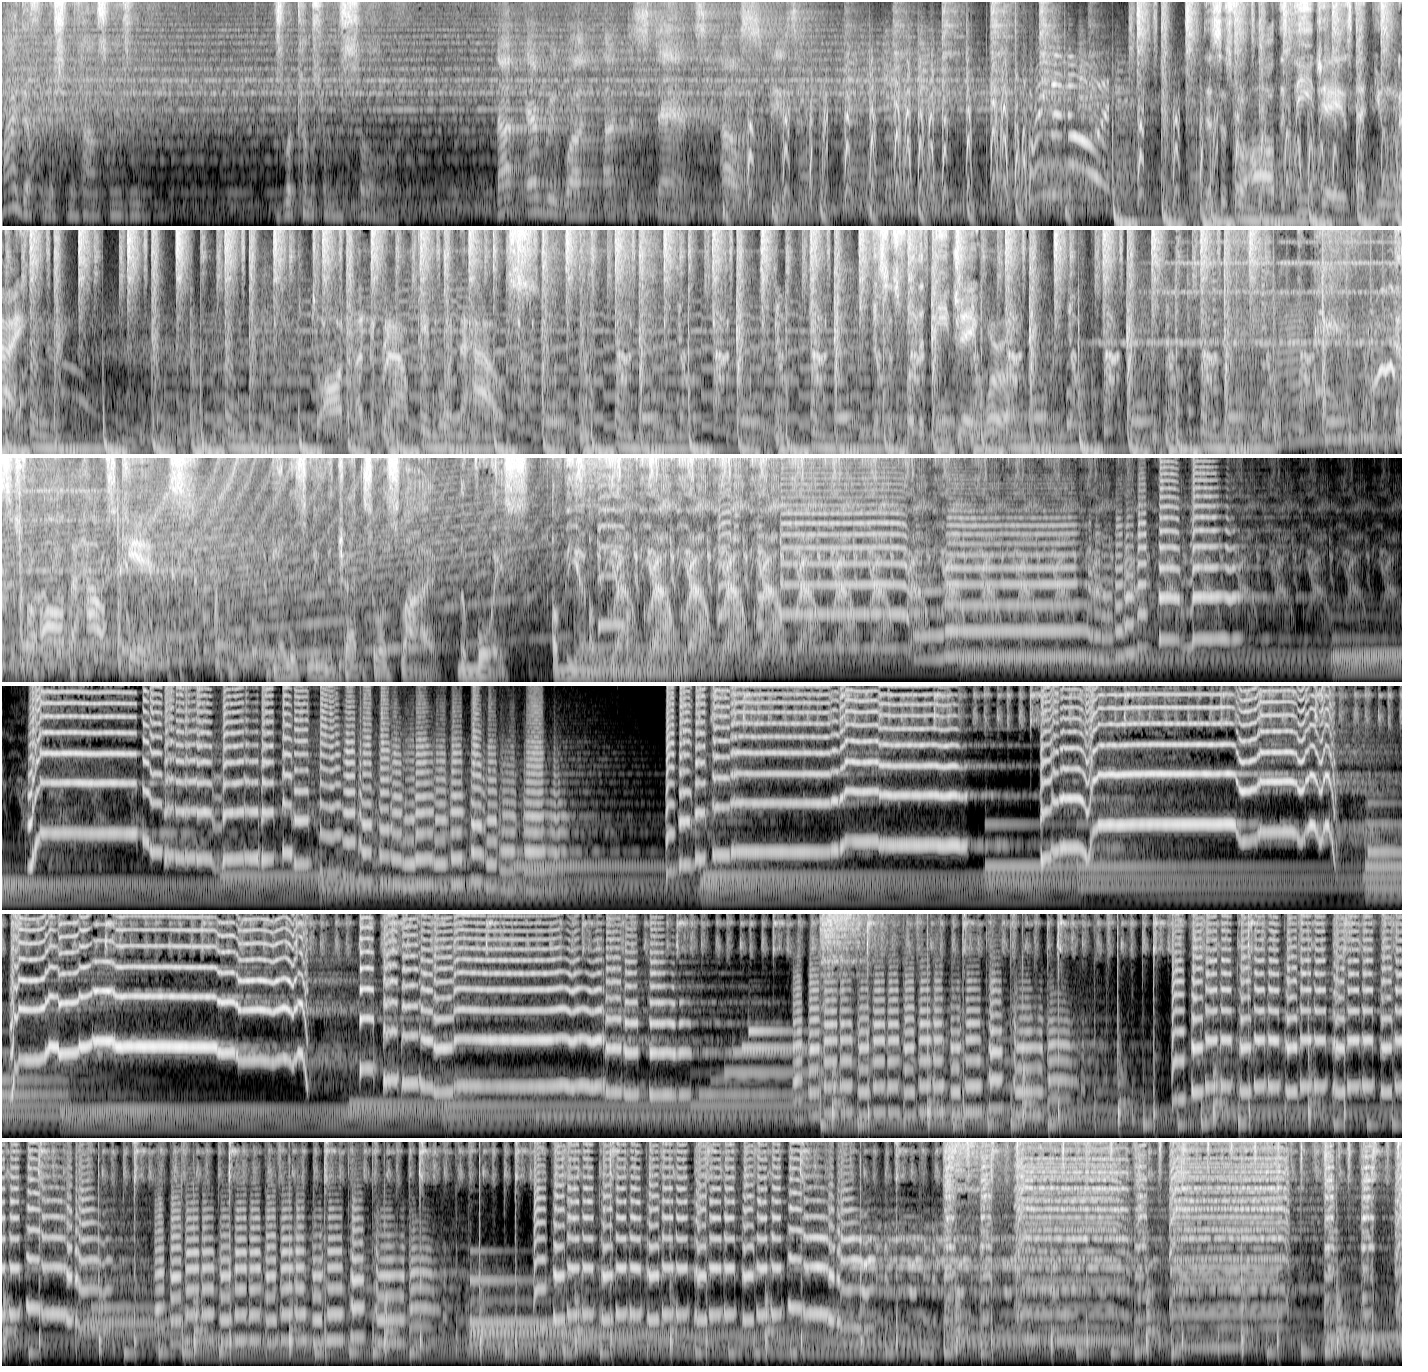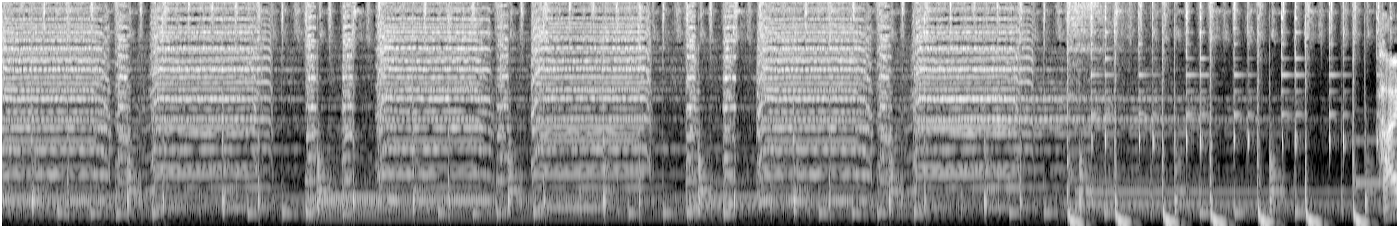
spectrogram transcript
My definition of house music is what comes from the soul. Not everyone understands house music. Bring the noise! This is for all the DJs that unite. To all the underground people in the house. This is for the DJ world. This is for all the house kids. You're listening to Traxsource Live, the voice of the underground.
